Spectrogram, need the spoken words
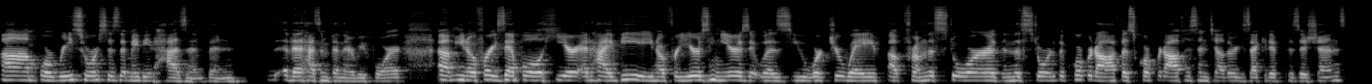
um, or resources that maybe it hasn't been that hasn't been there before. Um, you know, for example, here at Hy-Vee, you know, for years and years, it was you worked your way up from the store, then the store to the corporate office, corporate office into other executive positions.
